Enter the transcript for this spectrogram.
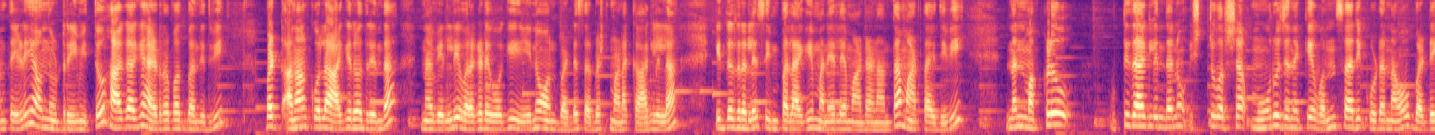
ಅಂತೇಳಿ ಅವನು ಡ್ರೀಮ್ ಇತ್ತು. ಹಾಗಾಗಿ ಹೈದ್ರಾಬಾದ್ ಬಂದಿದ್ವಿ. ಬಟ್ ಅನಾನುಕೂಲ ಆಗಿರೋದ್ರಿಂದ ನಾವೆಲ್ಲಿ ಹೊರಗಡೆ ಹೋಗಿ ಏನೋ ಅವ್ನ ಬರ್ಡೇ ಸೆಲೆಬ್ರೇಟ್ ಮಾಡೋಕ್ಕಾಗಲಿಲ್ಲ. ಇದ್ದದ್ರಲ್ಲೇ ಸಿಂಪಲಾಗಿ ಮನೆಯಲ್ಲೇ ಮಾಡೋಣ ಅಂತ ಮಾಡ್ತಾಯಿದ್ದೀವಿ ನನ್ನ ಮಕ್ಕಳು ಹುಟ್ಟಿದಾಗ್ಲಿಂದನೂ ಇಷ್ಟು ವರ್ಷ ಮೂರು ಜನಕ್ಕೆ ಒಂದು ಸಾರಿ ಕೂಡ ನಾವು ಬರ್ಡೇ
